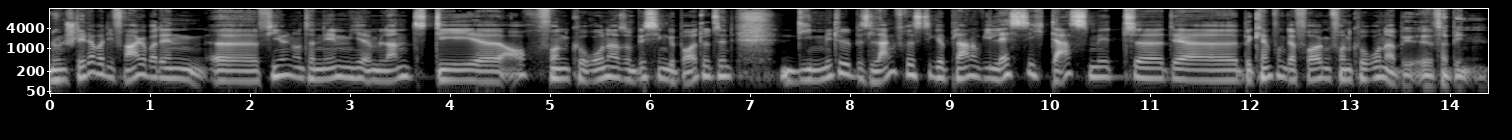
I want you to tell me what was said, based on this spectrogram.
Nun steht aber die Frage bei den äh, vielen Unternehmen hier im Land, die äh, auch von Corona so ein bisschen gebeutelt sind, die mittel- bis langfristige Planung, wie lässt sich das mit äh, der Bekämpfung der Folgen von Corona äh, verbinden?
